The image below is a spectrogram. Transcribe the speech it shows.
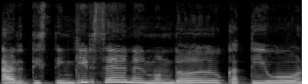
al distinguirse en el mundo educativo,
